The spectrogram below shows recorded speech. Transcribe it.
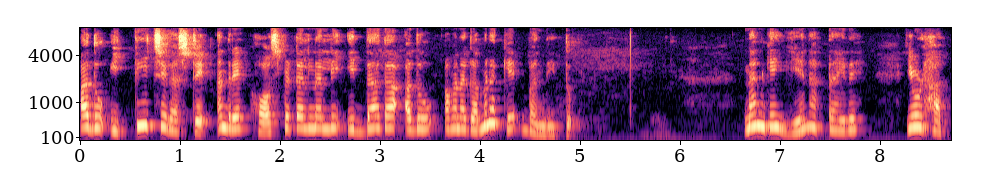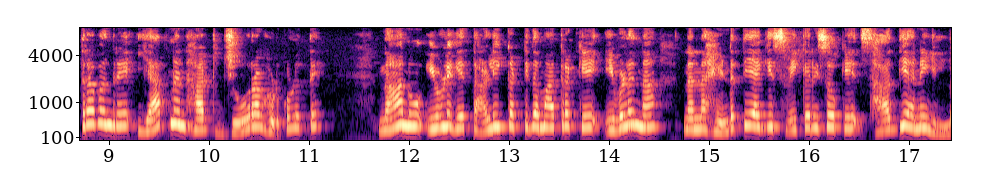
ಅದು ಇತ್ತೀಚೆಗಷ್ಟೇ, ಅಂದರೆ ಹಾಸ್ಪಿಟಲ್ನಲ್ಲಿ ಇದ್ದಾಗ ಅದು ಅವನ ಗಮನಕ್ಕೆ ಬಂದಿತ್ತು. ನನಗೆ ಏನಾಗ್ತಾ ಇದೆ? ಇವಳು ಹತ್ತಿರ ಬಂದರೆ ಯಾಕೆ ನನ್ನ ಹಾರ್ಟ್ ಜೋರಾಗಿ ಹೊಡ್ಕೊಳ್ಳುತ್ತೆ? ನಾನು ಇವಳಿಗೆ ತಾಳಿ ಕಟ್ಟಿದ ಮಾತ್ರಕ್ಕೆ ಇವಳನ್ನು ನನ್ನ ಹೆಂಡತಿಯಾಗಿ ಸ್ವೀಕರಿಸೋಕೆ ಸಾಧ್ಯನೇ ಇಲ್ಲ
